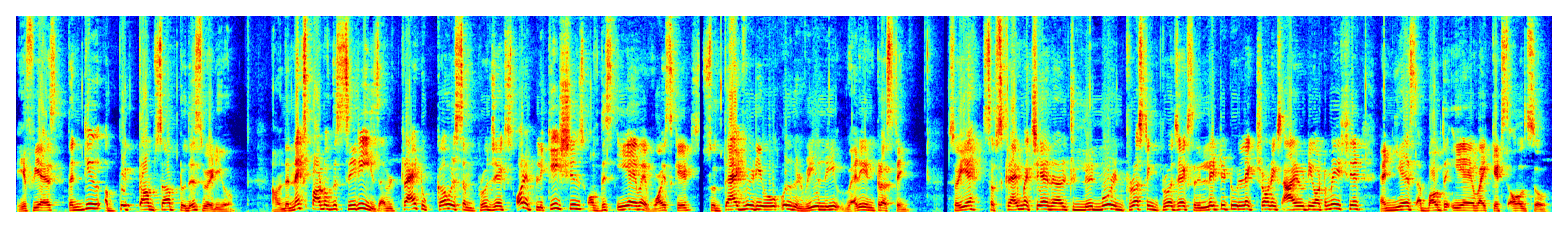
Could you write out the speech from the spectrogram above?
If yes, then give a big thumbs up to this video. Now in the next part of the series, I will try to cover some projects or applications of this AIY voice kit. So that video will be really very interesting. So yeah, subscribe my channel to learn more interesting projects related to electronics, IoT automation and yes about the AIY kits also.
